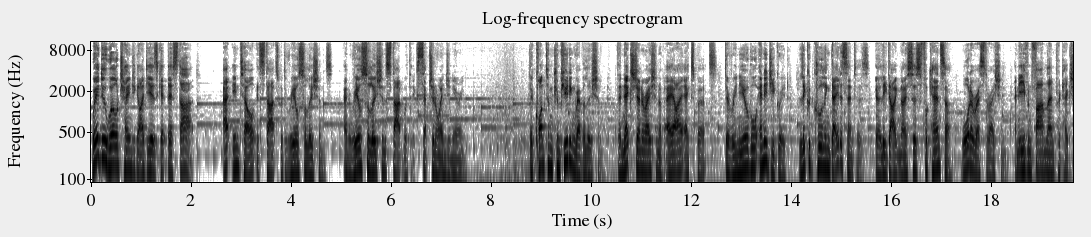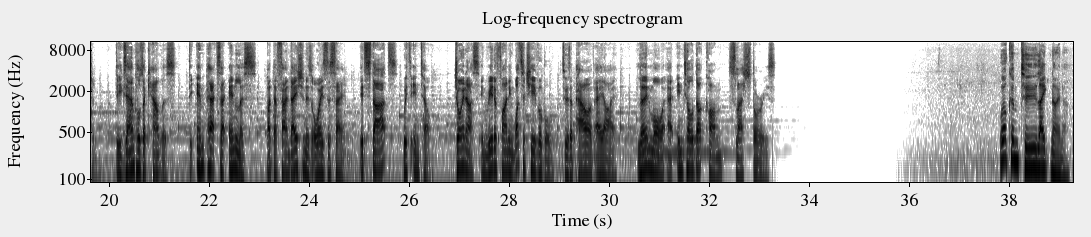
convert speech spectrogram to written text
Where do world changing ideas get their start? At Intel, it starts with real solutions, and real solutions start with exceptional engineering. The quantum computing revolution, the next generation of AI experts, the renewable energy grid, liquid cooling data centers, early diagnosis for cancer, water restoration, and even farmland protection. The examples are countless, the impacts are endless, but the foundation is always the same. It starts with Intel. Join us in redefining what's achievable through the power of AI. Learn more at intel.com/stories. Welcome to Lake Nona,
